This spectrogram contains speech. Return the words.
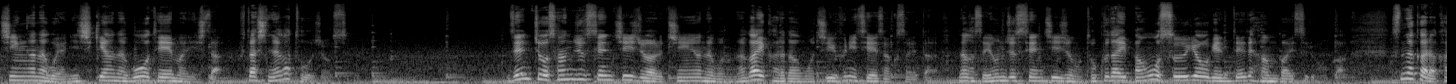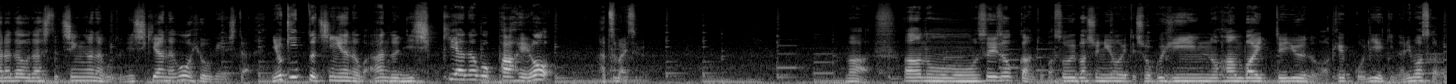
チンアナゴやニシキアナゴをテーマにした2品が登場する。全長30センチ以上あるチンアナゴの長い体をモチーフに制作された。長さ40センチ以上の特大パンを数量限定で販売するほか。砂から体を出したチンアナゴとニシキアナゴを表現した。ニョキッとチンアナゴニシキアナゴパフェを発売する。まああのー、水族館とかそういう場所において食品の販売っていうのは結構利益になりますから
